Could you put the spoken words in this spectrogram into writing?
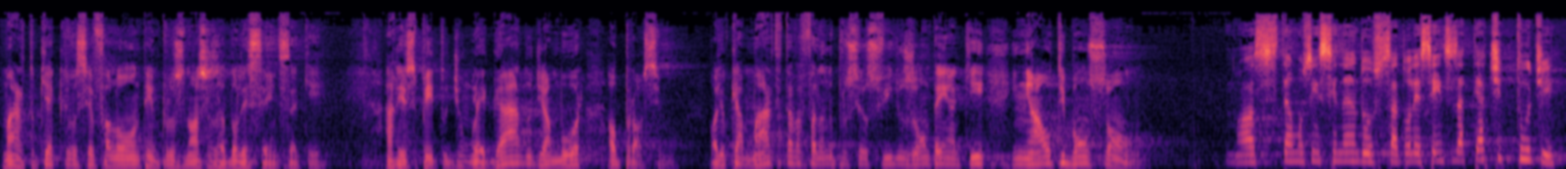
Marta, o que é que você falou ontem para os nossos adolescentes aqui? A respeito de um legado de amor ao próximo. Olha o que a Marta estava falando para os seus filhos ontem aqui, em alto e bom som. Nós estamos ensinando os adolescentes a ter atitude,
